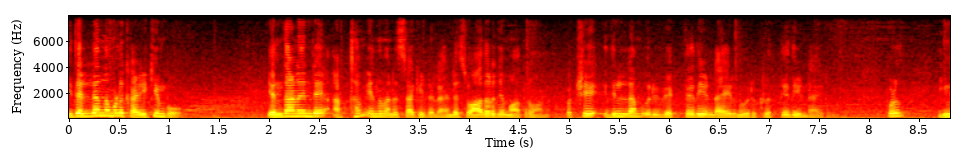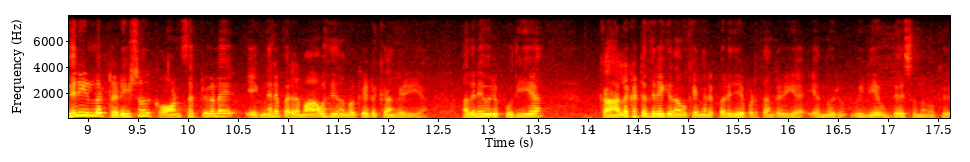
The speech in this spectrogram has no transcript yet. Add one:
ഇതെല്ലാം നമ്മൾ കഴിക്കുമ്പോൾ എന്താണ് ഇതിന്റെ അർത്ഥം എന്ന് മനസ്സിലാക്കിയിട്ടില്ല. അതിന്റെ സ്വാതന്ത്ര്യം മാത്രമാണ്. പക്ഷേ ഇതിനെല്ലാം ഒരു വ്യക്തത ഉണ്ടായിരുന്നു ഒരു കൃത്യത ഉണ്ടായിരുന്നു അപ്പോൾ ഇങ്ങനെയുള്ള ട്രഡീഷണൽ കോൺസെപ്റ്റുകളെ എങ്ങനെ പരമാവധി നമുക്ക് എടുക്കാൻ കഴിയുക അതിനെ ഒരു പുതിയ കാലഘട്ടത്തിലേക്ക് നമുക്ക് എങ്ങനെ പരിചയപ്പെടുത്താൻ കഴിയുക എന്നൊരു വലിയ ഉദ്ദേശം നമുക്ക്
